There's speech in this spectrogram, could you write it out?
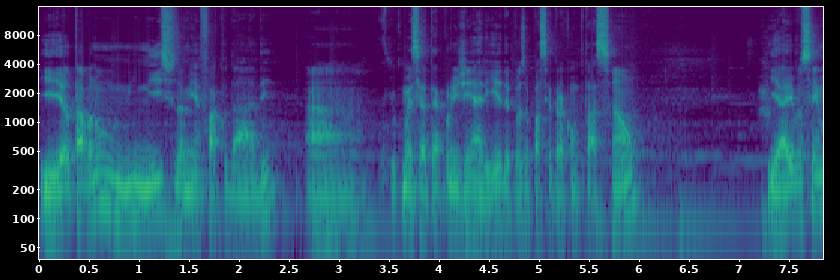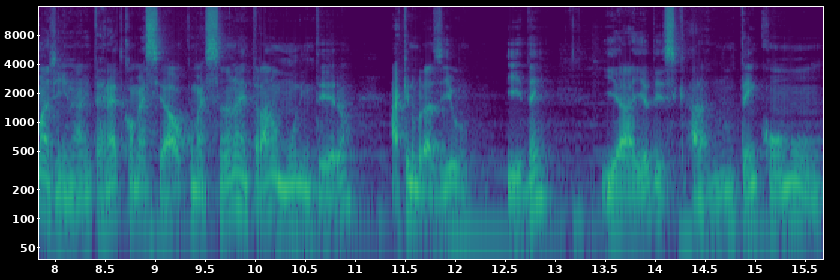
e eu estava no início da minha faculdade, eu comecei até por engenharia, depois eu passei para computação, e aí você imagina, a internet comercial começando a entrar no mundo inteiro, Aqui no Brasil, idem. E aí eu disse, cara, não tem como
